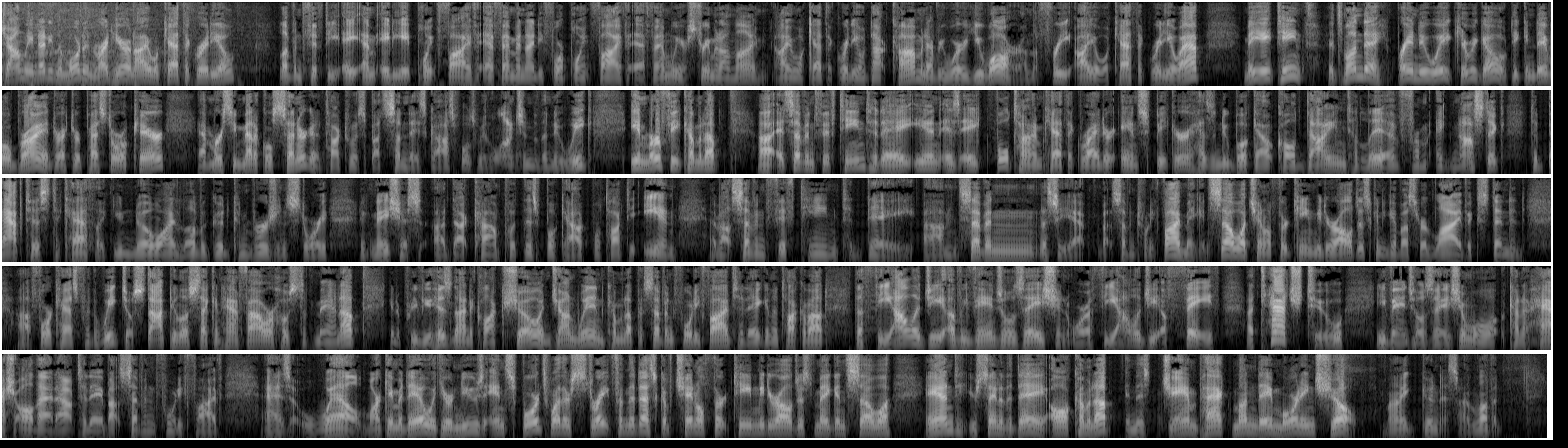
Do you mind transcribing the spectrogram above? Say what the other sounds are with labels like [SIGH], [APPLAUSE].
John Leonetti in the morning, right here on Iowa Catholic Radio, 1150 AM, 88.5 FM, and 94.5 FM. We are streaming online, iowacatholicradio.com, and everywhere you are on the free Iowa Catholic Radio app. May 18th, it's Monday, brand new week. Here we go. Deacon Dave O'Brien, Director of Pastoral Care at Mercy Medical Center, going to talk to us about Sunday's Gospel as we launch into the new week. Ian Murphy coming up uh, at 7.15 today. Ian is a full-time Catholic writer and speaker, has a new book out called Dying to Live, From Agnostic to Baptist to Catholic. You know I love a good conversion story. Ignatius.com put this book out. We'll talk to Ian at about 7.15 today. Um, 7, let's see, yeah, about 7 725. Megan Selwa, Channel 13 meteorologist, going to give us her live extended uh, forecast for the week. Joe Stopula, second half hour, host of Man Up, going to preview his 9 o'clock show. And John Wynn coming up at 745 today, going to talk about the theology of evangelization or a theology of faith attached to evangelization. We'll kind of hash all that out today about 745 as well. Mark Amadeo with your news and sports weather straight from the desk of Channel 13 meteorologist Megan Selwa and your saint of the day day, all coming up in this jam packed Monday morning show. My goodness, I love it.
